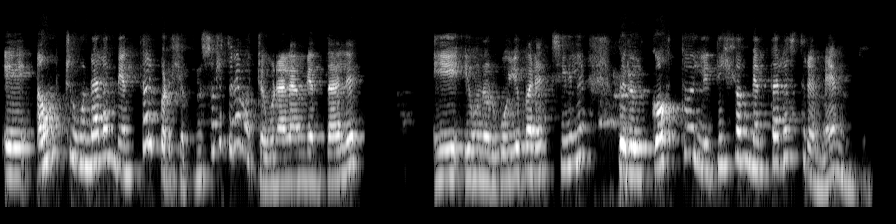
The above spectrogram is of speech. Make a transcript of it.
eh, a un tribunal ambiental, por ejemplo. Nosotros tenemos tribunales ambientales y, y un orgullo para Chile, pero el costo del litigio ambiental es tremendo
